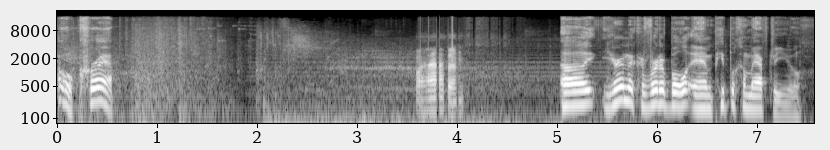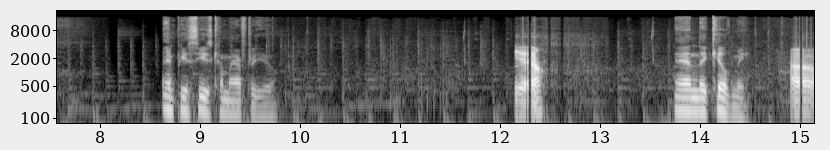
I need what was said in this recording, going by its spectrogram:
Oh crap! What happened? Uh, you're in a convertible and people come after you. NPCs come after you. Yeah. And they killed me. Oh,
